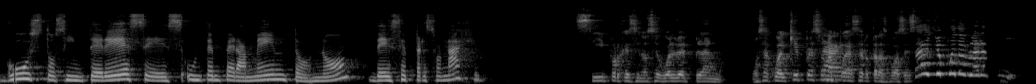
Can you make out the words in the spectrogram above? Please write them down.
gustos, intereses, un temperamento, ¿no? De ese personaje. Sí, porque si no se vuelve plano. O sea, cualquier persona puede hacer otras voces. ¡Ay, yo puedo hablar así!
